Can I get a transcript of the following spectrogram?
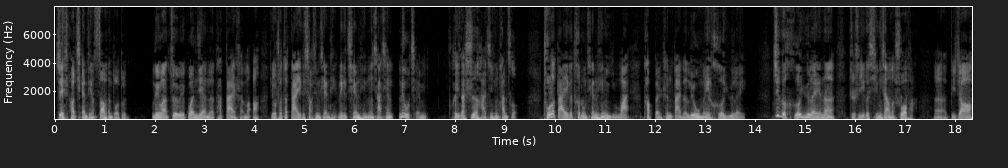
这条潜艇三万多吨。另外最为关键的，它带什么啊？有时候它带一个小型潜艇，那个潜艇能下潜六千米。可以在深海进行探测，除了带一个特种潜艇以外，它本身带着六枚核鱼雷。这个核鱼雷呢，只是一个形象的说法，呃，比较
